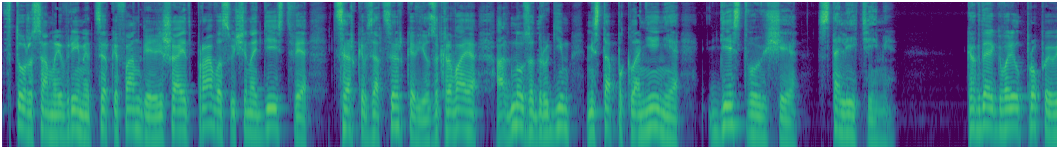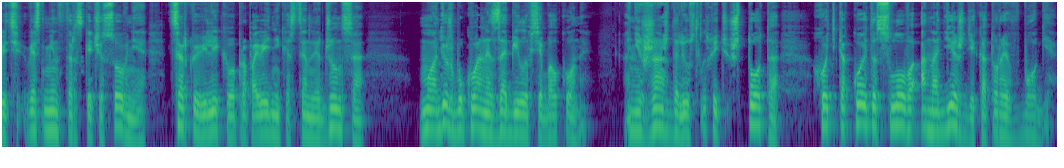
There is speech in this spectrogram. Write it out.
В то же самое время церковь Англии лишает права священнодействия церковь за церковью, закрывая одно за другим места поклонения, действующие столетиями. Когда я говорил проповедь Вестминстерской часовне церкви великого проповедника Стэнли Джонса, молодежь буквально забила все балконы. Они жаждали услышать что-то, хоть какое-то слово о надежде, которая в Боге.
